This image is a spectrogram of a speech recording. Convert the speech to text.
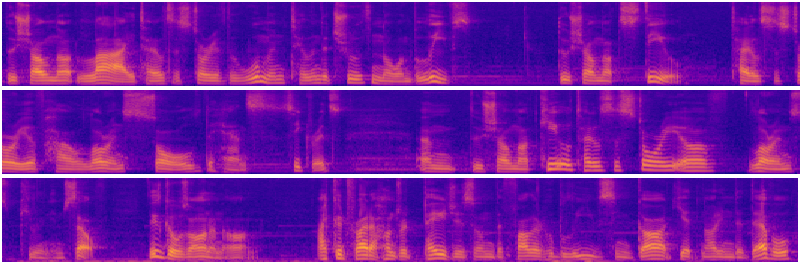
Thou shalt not lie tells the story of the woman telling the truth no one believes. Thou shalt not steal tells the story of how Lawrence sold the hand's secrets. And Thou shalt not kill tells the story of Lawrence killing himself. This goes on and on. I could write a hundred pages on the father who believes in God yet not in the devil,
